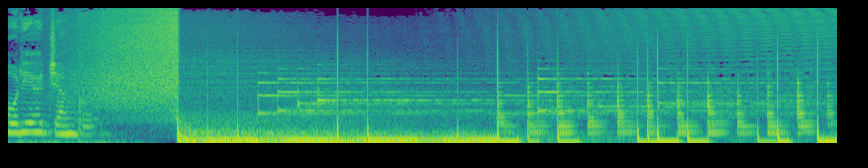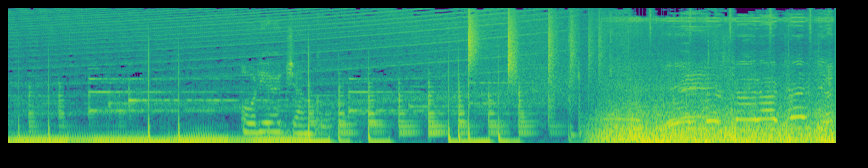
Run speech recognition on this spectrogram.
Audio Jungle. Audio Jungle. Yeah,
